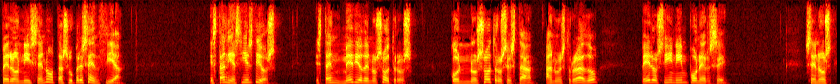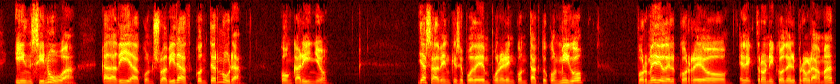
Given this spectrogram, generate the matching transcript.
pero ni se nota su presencia. Están y así es Dios, está en medio de nosotros, con nosotros está, a nuestro lado, pero sin imponerse. Se nos insinúa cada día con suavidad, con ternura, con cariño. Ya saben que se pueden poner en contacto conmigo por medio del correo electrónico del programa,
